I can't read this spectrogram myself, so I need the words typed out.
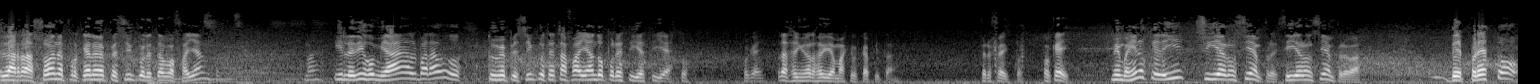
las razones por qué el MP5 le estaba fallando. Y le dijo, mira Alvarado, tu MP5 te está fallando por esto y esto y esto. Ok, La señora sabía más que el capitán. Perfecto. Ok. Me imagino que de ahí siguieron siempre, siguieron siempre, va. De presto,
